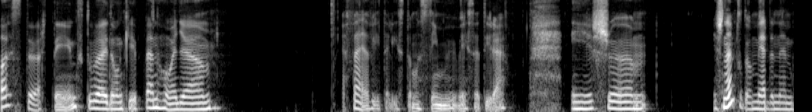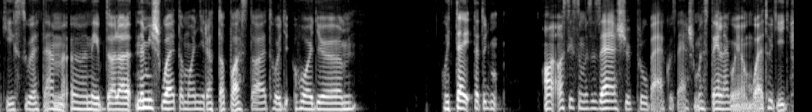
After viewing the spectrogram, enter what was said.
az történt tulajdonképpen, hogy uh, felvételiztem a színművészetire. És és nem tudom miért, de nem készültem népdalal. Nem is voltam annyira tapasztalt, hogy, hogy, hogy, te, tehát, hogy azt hiszem, ez az első próbálkozásom, ez tényleg olyan volt, hogy így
